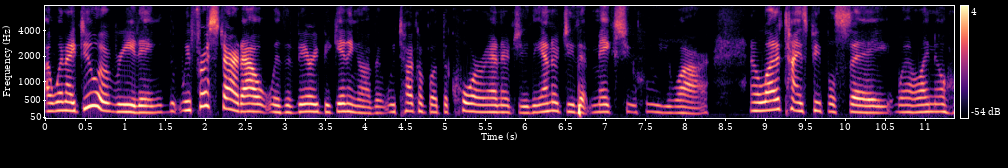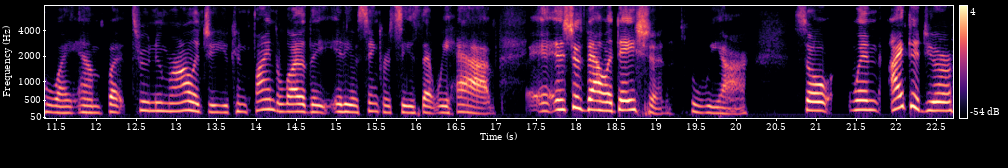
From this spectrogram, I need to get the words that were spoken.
Uh, when I do a reading, we first start out with the very beginning of it. We talk about the core energy, the energy that makes you who you are. And a lot of times people say, well, I know who I am, but through numerology, you can find a lot of the idiosyncrasies that we have. It's just validation who we are. So when I did your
